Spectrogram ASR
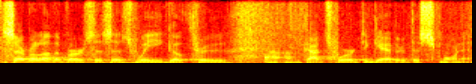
several other verses as we go through uh, God's Word together this morning.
